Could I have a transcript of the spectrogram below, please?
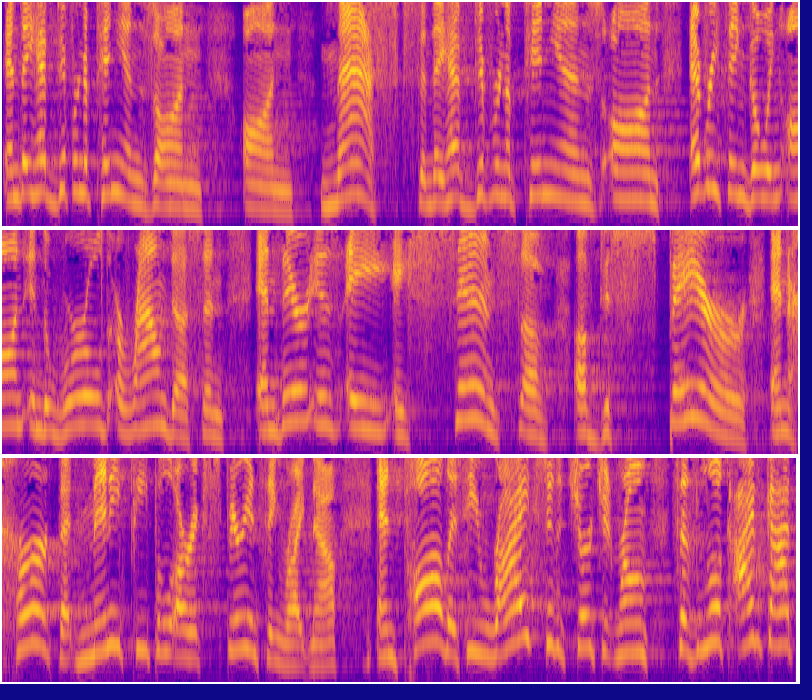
And they have different opinions on, on masks and they have different opinions on everything going on in the world around us. And, and there is a, a sense of, of despair and hurt that many people are experiencing right now. And Paul, as he writes to the church at Rome, says, look, I've got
